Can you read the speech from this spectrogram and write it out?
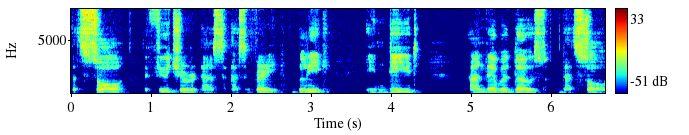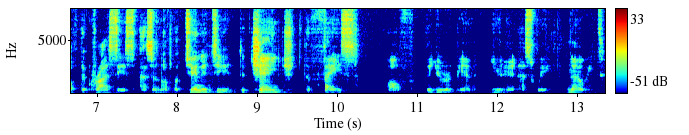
that saw the future as, as very bleak indeed, and there were those that saw the crisis as an opportunity to change the face of the European Union as we know it.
